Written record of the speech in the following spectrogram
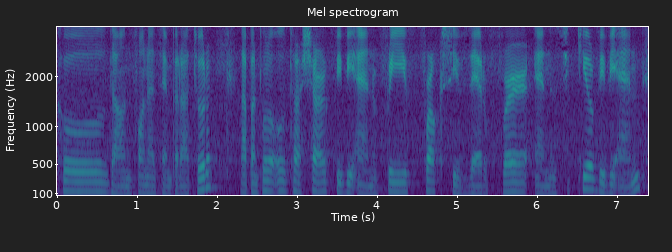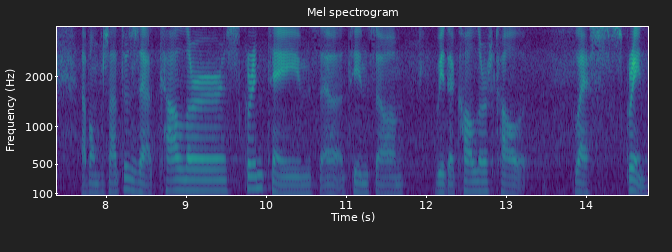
cool down font temperature 80 ultra sharp VPN free proxy server and secure VPN 81 the color screen themes uh, um, with a color called flash screen.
